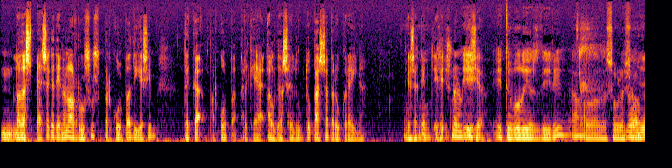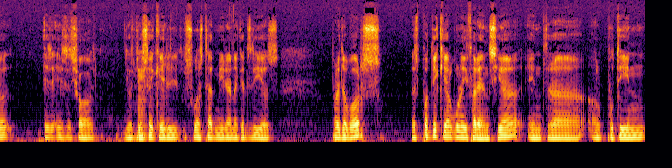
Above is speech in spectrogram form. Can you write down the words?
la despesa que tenen els russos per culpa, diguéssim, de que, per culpa, perquè el gasoducto passa per Ucraïna. Uh -huh. és, aquest, és una notícia. I, i tu volies dir-hi sobre això? No, jo, és, és això. Jo, jo mm. sé que ell s'ho ha estat mirant aquests dies, però llavors es pot dir que hi ha alguna diferència entre el Putin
